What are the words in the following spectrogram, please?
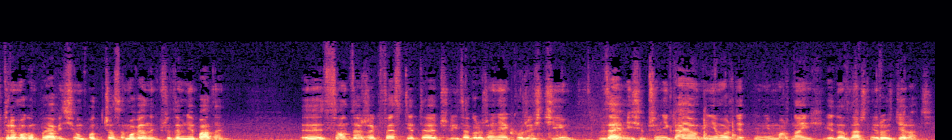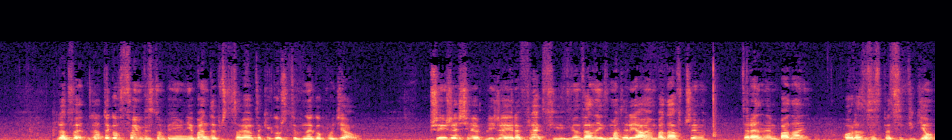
które mogą pojawić się podczas omawianych przeze mnie badań. Sądzę, że kwestie te, czyli zagrożenia i korzyści, wzajemnie się przenikają i nie, nie można ich jednoznacznie rozdzielać. Dlatego w swoim wystąpieniu nie będę przedstawiał takiego sztywnego podziału. Przyjrzę się bliżej refleksji związanej z materiałem badawczym, terenem badań oraz ze specyfiką,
